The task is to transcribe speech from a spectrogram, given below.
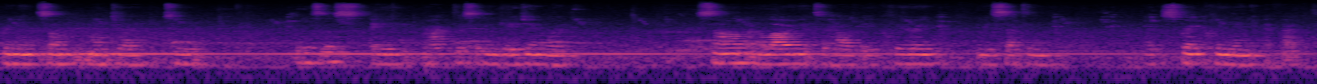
bringing some mantra too. So this is a practice of engaging with sound and allowing it to have a clearing, resetting, like spring cleaning effect.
